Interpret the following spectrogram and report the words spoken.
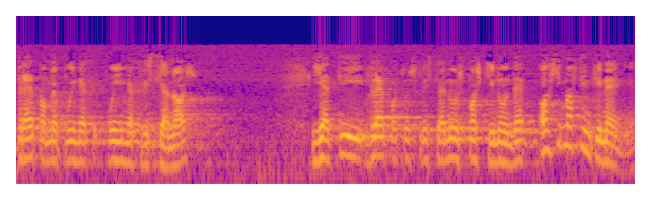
ντρέπομαι που, είναι, που είμαι χριστιανός γιατί βλέπω τους χριστιανούς πως κινούνται όχι με αυτήν την έννοια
